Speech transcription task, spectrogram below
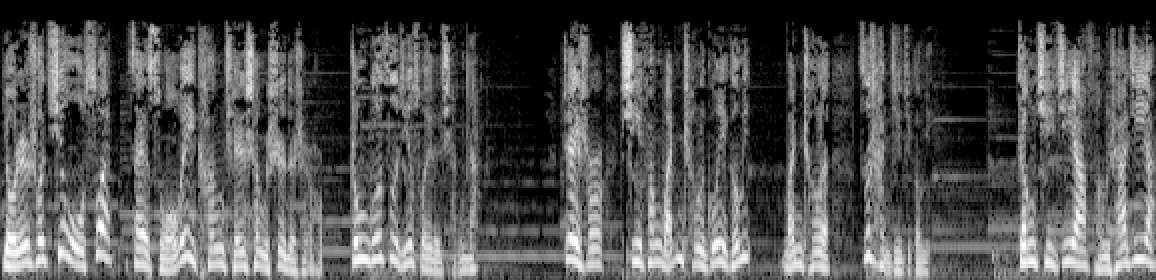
有人说，就算在所谓康乾盛世的时候，中国自己所谓的强大，这时候西方完成了工业革命，完成了资产阶级革命，蒸汽机啊、纺纱机啊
